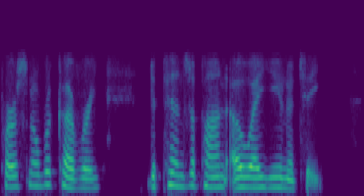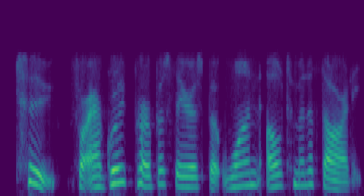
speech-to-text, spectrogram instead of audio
Personal recovery depends upon OA unity. Two, for our group purpose, there is but one ultimate authority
